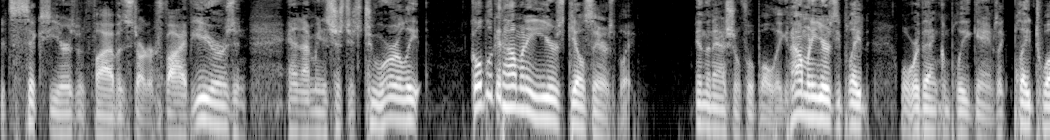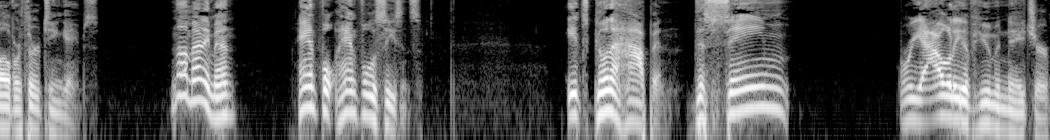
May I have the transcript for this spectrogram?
it's six years, but five as a starter, five years, and and I mean it's just it's too early. Go look at how many years Gale Sayers played in the National Football League, and how many years he played what were then complete games, like played twelve or thirteen games. Not many, man. Handful handful of seasons. It's gonna happen. The same reality of human nature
